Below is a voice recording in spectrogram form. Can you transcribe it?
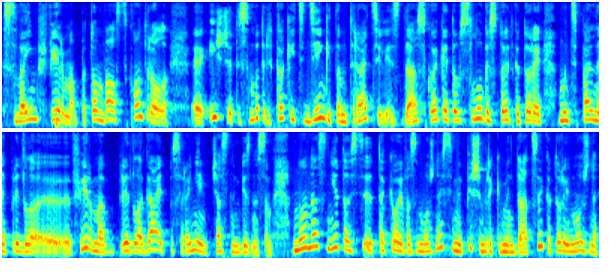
своим фирмам. Потом Валс Контрол э, ищет и смотрит, как эти деньги там тратились, да, сколько эта услуга стоит, которую муниципальная предло... Э, фирма предлагает по сравнению с частным бизнесом. Но у нас нет такой возможности, мы пишем рекомендации ситуации, которые можно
